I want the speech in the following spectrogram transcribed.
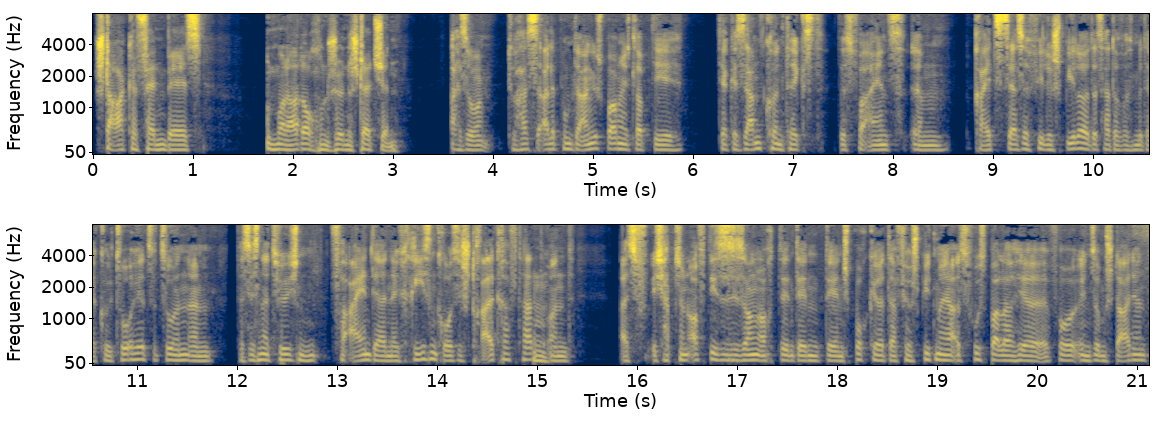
starke Fanbase und man hat auch ein schönes Städtchen. Also du hast alle Punkte angesprochen. Ich glaube, die der Gesamtkontext des Vereins ähm, reizt sehr, sehr viele Spieler. Das hat auch was mit der Kultur hier zu tun. Ähm, das ist natürlich ein Verein, der eine riesengroße Strahlkraft hat mhm. und als ich habe schon oft diese Saison auch den, den, den Spruch gehört, dafür spielt man ja als Fußballer hier vor, in so einem Stadion.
